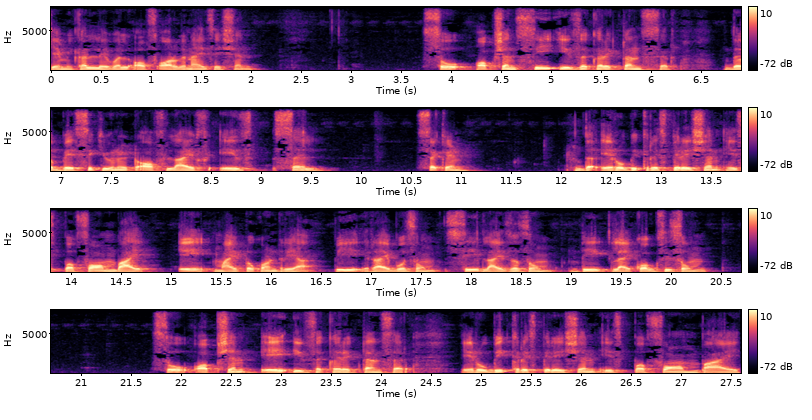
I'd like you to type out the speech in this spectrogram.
chemical level of organisation so option C is the correct answer the basic unit of life is cell second the aerobic respiration is perform by A mitochondria B ribosome C lysosome D glyoxysome so option A is the correct answer aerobic respiration is perform by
